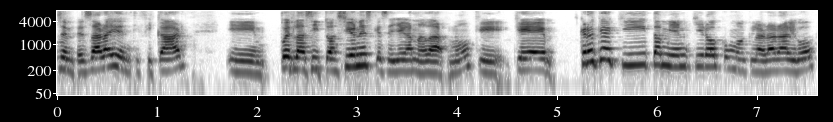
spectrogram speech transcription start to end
empezar a identificar eh, pues las situaciones que se llegan a dar, ¿no? Que, que creo que aquí también quiero como aclarar algo.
